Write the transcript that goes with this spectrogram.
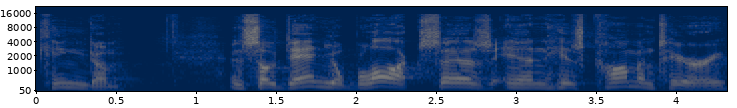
kingdom. And so Daniel Block says in his commentary,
